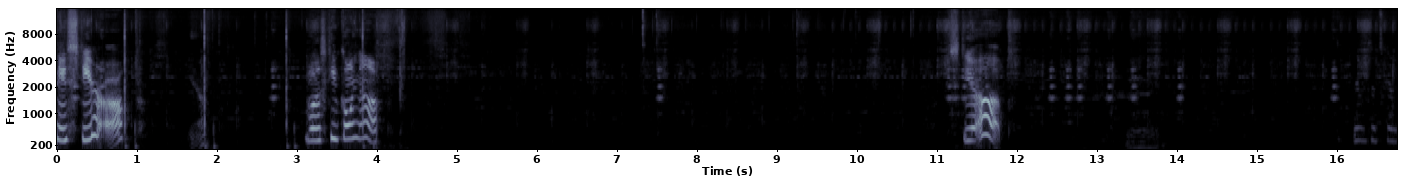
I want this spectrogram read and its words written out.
Can you steer up? Yeah. Well, let's keep going up. Steer up. That's kind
